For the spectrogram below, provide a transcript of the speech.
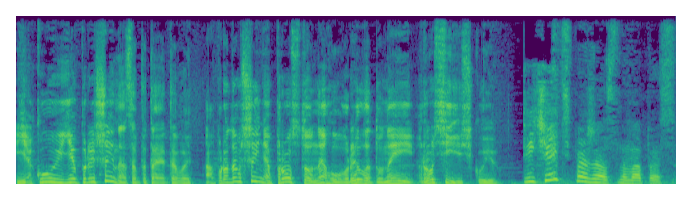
Якою є причина, запитаєте ви? А продавчиня просто не говорила до неї російською. Отвечайте, пожалуйста, на вопрос.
